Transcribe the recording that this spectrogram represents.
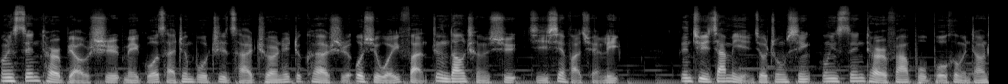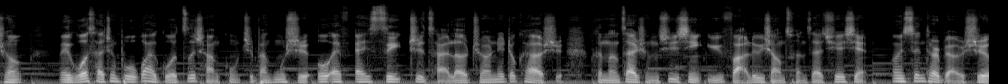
Coin Center 表示，美国财政部制裁 Tornado Cash 或许违反正当程序及宪法权利。根据加密研究中心 Coin Center 发布博客文章称，美国财政部外国资产控制办公室 OFAC 制裁了 Tornado Cash，可能在程序性与法律上存在缺陷。Coin Center 表示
